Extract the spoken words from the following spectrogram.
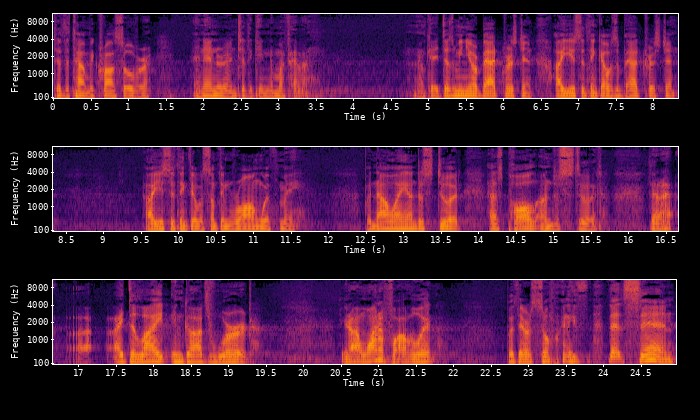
to the time we cross over and enter into the kingdom of heaven. Okay, it doesn't mean you're a bad Christian. I used to think I was a bad Christian. I used to think there was something wrong with me. But now I understood, as Paul understood, that I, I delight in God's word. You know, I want to follow it, But there are so many that sin,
